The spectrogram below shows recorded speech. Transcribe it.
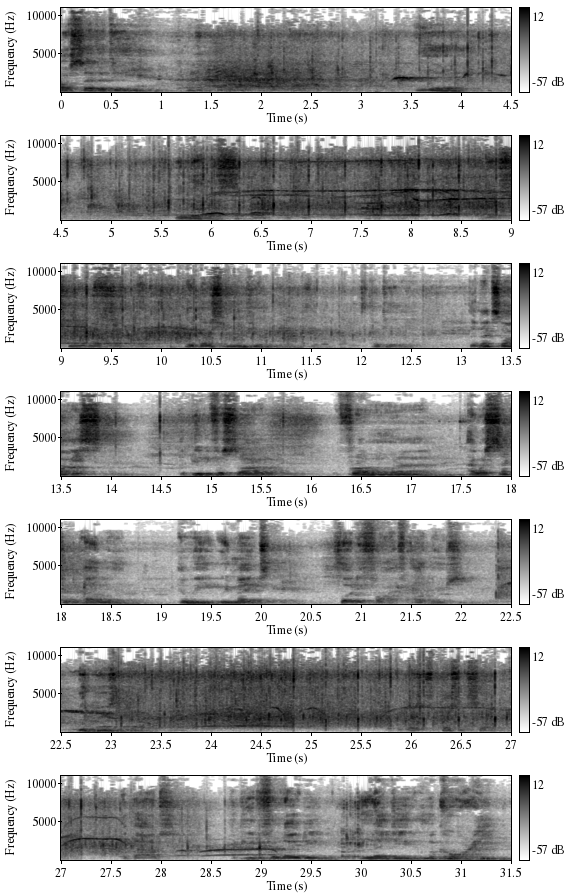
are 70. Yeah. The last. Nice no shoes yet. Okay. The next song is a beautiful song from uh, our second album. And we, we made 35 albums with music. It was a special song about beautiful lady, Lady McCorey.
